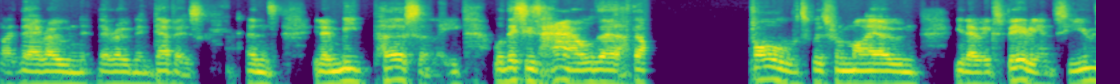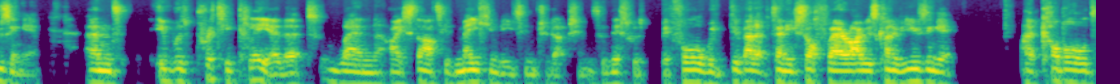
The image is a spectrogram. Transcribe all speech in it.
like their own their own endeavors. And you know me personally well this is how the the evolved was from my own you know experience using it and it was pretty clear that when I started making these introductions, and this was before we developed any software, I was kind of using it a cobbled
